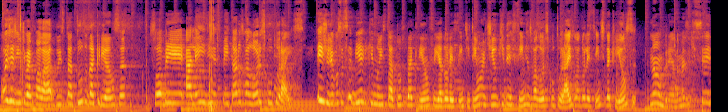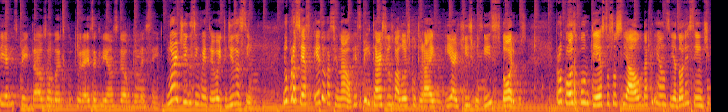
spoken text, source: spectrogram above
Hoje a gente vai falar do Estatuto da Criança sobre a lei de respeitar os valores culturais. Ei, Júlia, você sabia que no Estatuto da Criança e Adolescente tem um artigo que defende os valores culturais do adolescente e da criança? Não, Brenda, mas o que seria respeitar os valores culturais da criança e do adolescente? No artigo 58 diz assim: No processo educacional, respeitar-se os valores culturais e artísticos e históricos, propôs o contexto social da criança e adolescente,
